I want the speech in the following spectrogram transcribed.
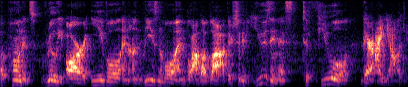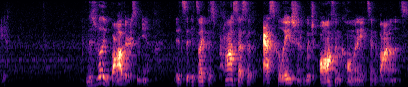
opponents really are evil and unreasonable and blah blah blah. They're sort of using this to fuel their ideology. And this really bothers me. It's, it's like this process of escalation, which often culminates in violence.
